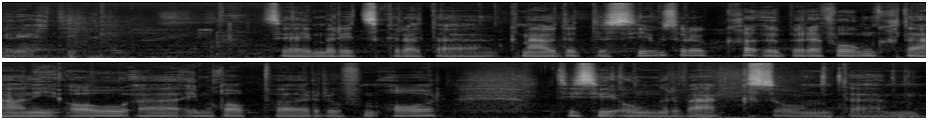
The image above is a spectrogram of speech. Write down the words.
Richtig. Sie haben mir jetzt gerade äh, gemeldet, dass sie ausrücken über den Funk. Den habe ich auch äh, im Kopfhörer auf dem Ohr. Sie sind unterwegs und ähm,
